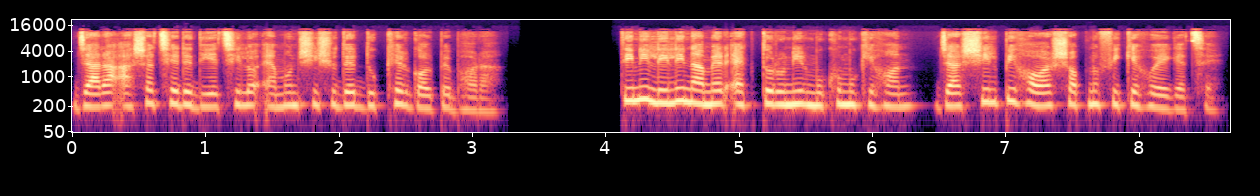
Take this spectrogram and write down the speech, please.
যারা আশা ছেড়ে দিয়েছিল এমন শিশুদের দুঃখের গল্পে ভরা। তিনি লিলি নামের এক তরুণীর মুখোমুখি হন, যার শিল্পী হওয়ার স্বপ্ন ফিকে হয়ে গেছে।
